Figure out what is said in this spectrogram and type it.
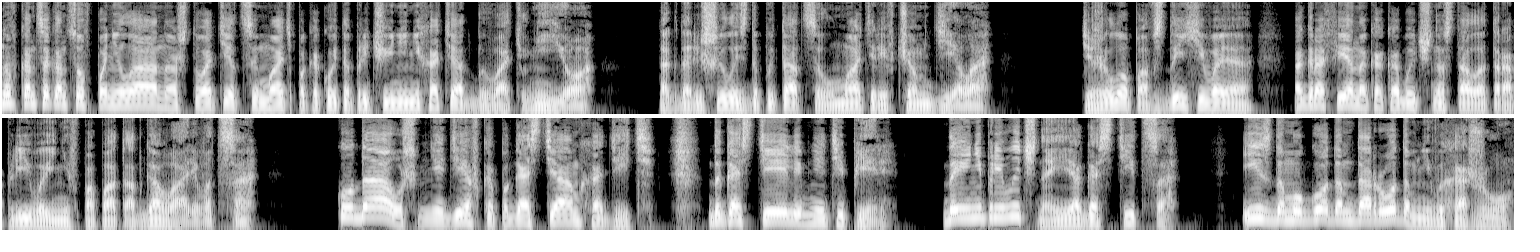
но в конце концов поняла она, что отец и мать по какой-то причине не хотят бывать у нее. Тогда решилась допытаться у матери, в чем дело. Тяжело повздыхивая, Аграфена, как обычно, стала торопливо и не в попад отговариваться. «Куда уж мне, девка, по гостям ходить? Да гостей ли мне теперь? Да и непривычно и огоститься. Из дому годом да родом не выхожу».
